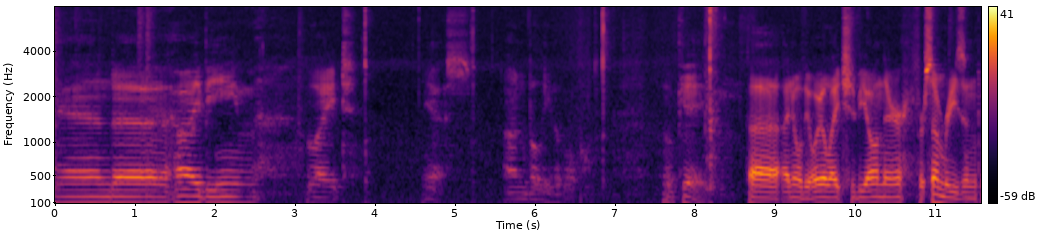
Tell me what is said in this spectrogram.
And uh, high beam light. Yes. Unbelievable. Okay. Uh, I know the oil light should be on there. For some reason,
